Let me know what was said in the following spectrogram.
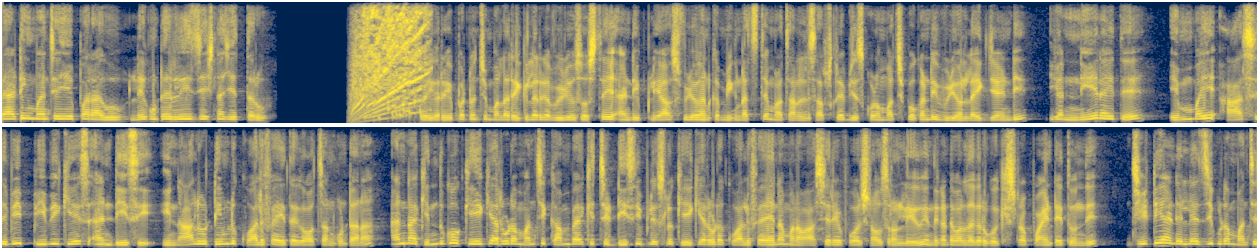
బ్యాటింగ్ మంచిగా చెప్పరాగు. లేకుంటే రిలీజ్ చేసినా చేస్తారు సో ఇక రేపటి నుంచి మళ్ళీ రెగ్యులర్గా వీడియోస్ వస్తాయి. అండ్ ఈ ప్లే ఆఫ్స్ వీడియో కనుక మీకు నచ్చితే మా ఛానల్ని సబ్స్క్రైబ్ చేసుకోవడం మర్చిపోకండి. వీడియోని లైక్ చేయండి. ఇక నేనైతే MI RCB PBKS and DC ఈ నాలుగు టీంలు క్వాలిఫై అయితే కావచ్చు అనుకుంటానా? అండ్ నాకు ఎందుకో కేకేఆర్ కూడా మంచి కంబ్యాక్ ఇచ్చి డీసీ ప్లేస్లో కేకేఆర్ కూడా క్వాలిఫై అయినా మనం ఆశ్చర్యపోవాల్సిన అవసరం లేదు. ఎందుకంటే వాళ్ళ దగ్గర ఒక ఎక్స్ట్రా పాయింట్ అయితే ఉంది. జీటీ అండ్ ఎల్ఎస్జీ కూడా మంచి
